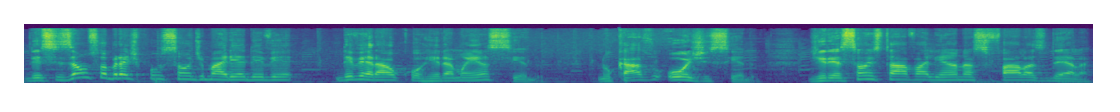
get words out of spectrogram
Decisão sobre a expulsão de Maria deve, deverá ocorrer amanhã cedo. No caso, hoje cedo. Direção está avaliando as falas dela.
